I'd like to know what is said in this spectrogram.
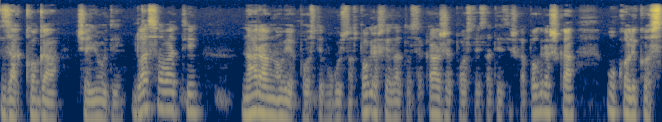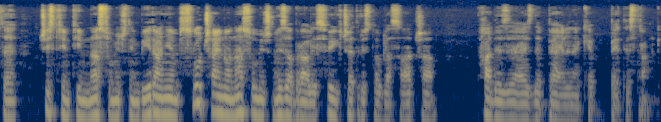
za koga će ljudi glasovati. Naravno, uvijek postoji mogućnost pogreške, zato se kaže, postoji statistička pogreška. Ukoliko ste čistim tim nasumičnim biranjem slučajno nasumično izabrali svih 400 glasača HDZ-a, SDP-a ili neke pete stranke.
